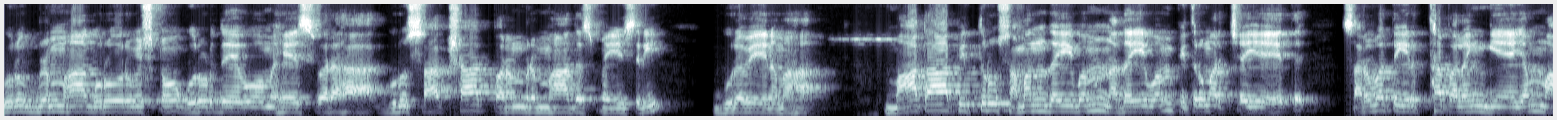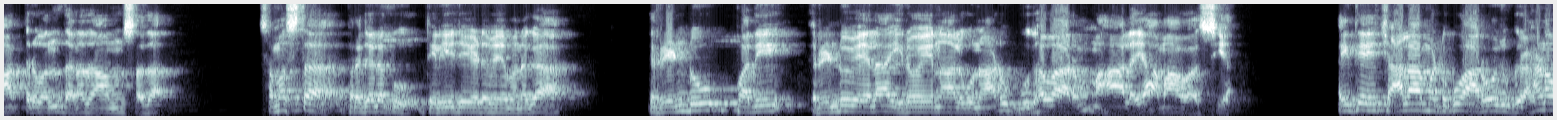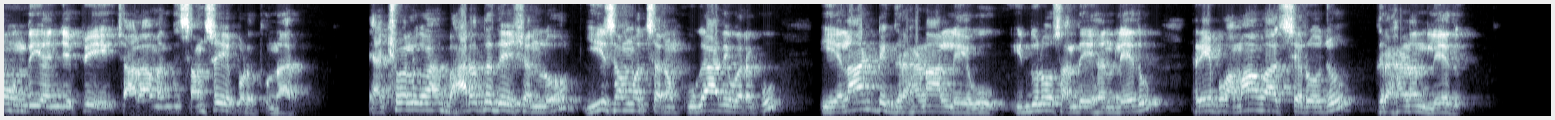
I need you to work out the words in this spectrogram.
గురుబ్రహ్మ గురుర్విష్ణు గురుర్దేవో మహేశ్వర గురు సాక్షాత్ పరం బ్రహ్మ తస్మై శ్రీ గురవే నమ. మాతాపితృ సమందైవం నదైవం పితృమర్చయేత్ సర్వతీర్థఫలంజ్ఞేయం మాతృవందనదాం సదా. సమస్త ప్రజలకు తెలియజేయడమేమనగా రెండు పది రెండు వేల ఇరవై నాలుగు నాడు బుధవారం మహాలయ అమావాస్య. అయితే చాలా మటుకు ఆ రోజు గ్రహణం ఉంది అని చెప్పి చాలామంది సంశయపడుతున్నారు. యాక్చువల్గా భారతదేశంలో ఈ సంవత్సరం ఉగాది వరకు ఎలాంటి గ్రహణాలు లేవు. ఇందులో సందేహం లేదు. రేపు అమావాస్య రోజు గ్రహణం లేదు.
